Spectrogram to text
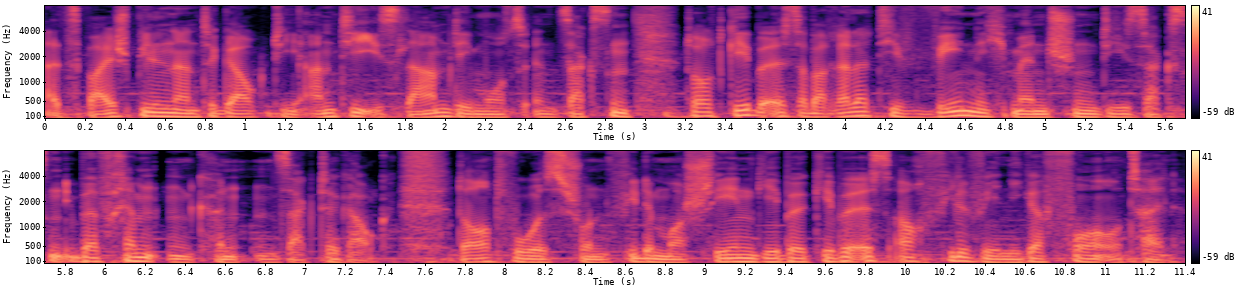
Als Beispiel nannte Gauck die Anti-Islam-Demos in Sachsen. Dort gäbe es aber relativ wenig Menschen, die Sachsen überfremden könnten, sagte Gauck. Dort, wo es schon viele Moscheen gäbe, gäbe es auch viel weniger Vorurteile.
